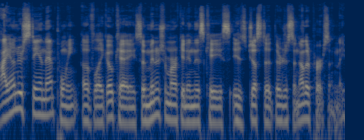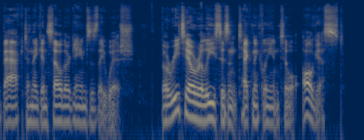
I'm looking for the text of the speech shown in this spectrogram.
I understand that point of like, okay, so miniature market in this case is just a they're just another person. They backed and they can sell their games as they wish. But retail release isn't technically until August,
